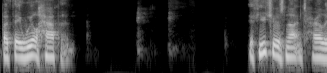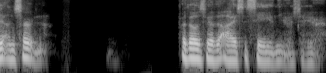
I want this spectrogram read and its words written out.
but they will happen. The future is not entirely uncertain for those who have the eyes to see and the ears to hear.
